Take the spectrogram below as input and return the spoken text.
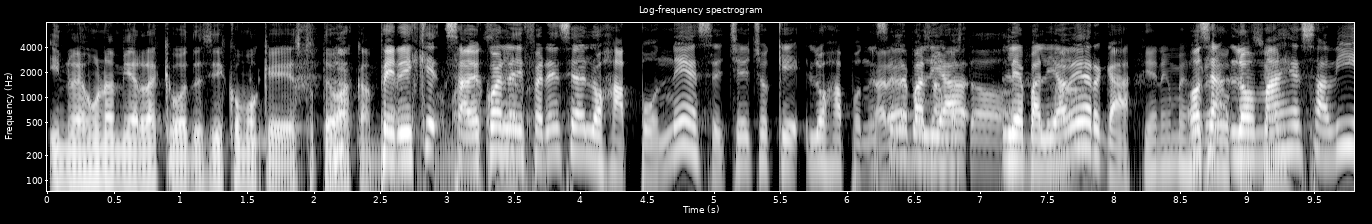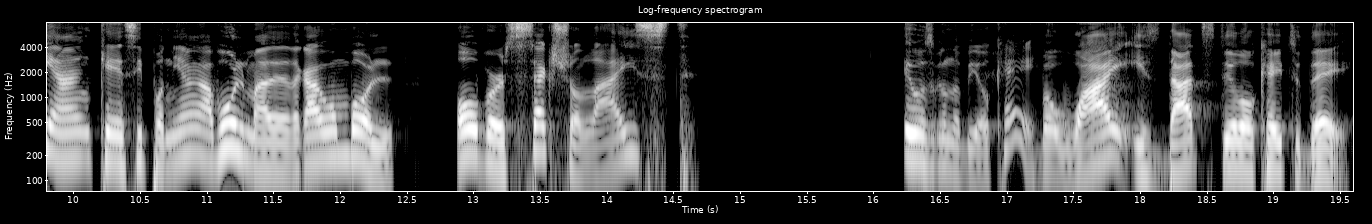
Y no es una mierda que vos decís como que esto te va a cambiar. Pero es que, ¿sabes cuál es la diferencia de los japoneses, Checho? Que los japoneses les valía, les valía Ah. verga. Tienen mejor O sea, los educación. majes sabían que si ponían a Bulma de Dragon Ball over-sexualized, it was gonna be okay. But why is that still okay today?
